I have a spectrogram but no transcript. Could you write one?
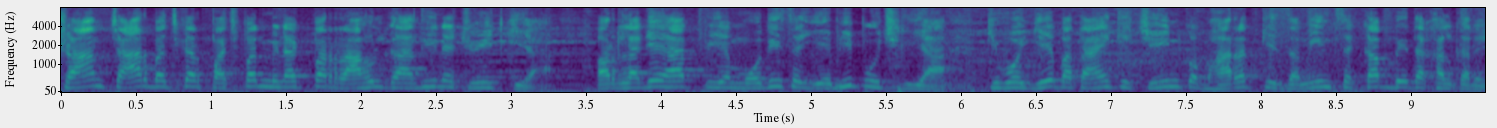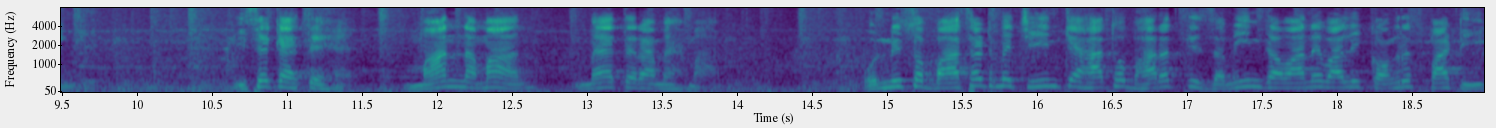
शाम चार बजकर पचपन मिनट पर राहुल गांधी ने ट्वीट किया। और लगे हाथ पीएम मोदी से ये भी पूछ लिया कि वो ये बताएँ कि चीन को भारत की ज़मीन से कब बेदखल करेंगे। इसे कहते हैं, मान न मान, मैं तेरा मेहमान। उन्नीस सौ बासठ में चीन के हाथों भारत की ज़मीन गंवाने वाली कांग्रेस पार्टी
